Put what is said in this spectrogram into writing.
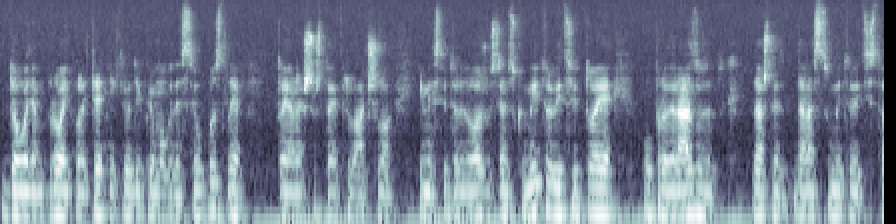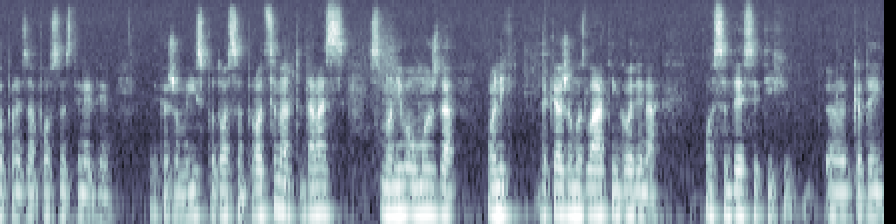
dovoljan broj kvalitetnih ljudi koji mogu da se uposle, to je nešto što je privlačilo investitore da dolažu u Sremsku Mitrovicu i to je upravo razlog zašto je danas u Mitrovici stopa nezaposlenosti negde, da kažemo, ispod 8%. Danas smo na nivou možda onih, da kažemo, zlatnih godina 80-ih, eh, kada je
